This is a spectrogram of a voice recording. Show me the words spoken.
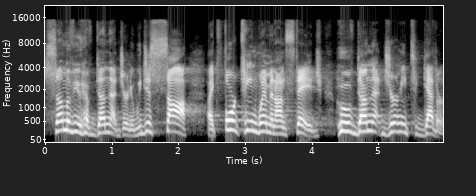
Some of you have done that journey. We just saw like 14 women on stage who have done that journey together.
